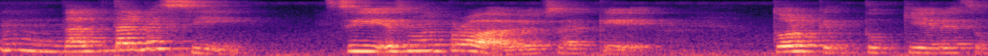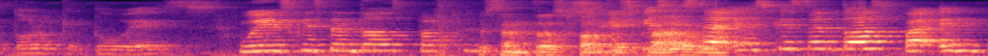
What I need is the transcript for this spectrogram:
Mm, tal, tal vez sí. Sí, es muy probable. O sea, que todo lo que tú quieres o todo lo que tú ves. Güey, es que está en todas partes. Está en todas partes. es, que está, es que está en todas partes.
